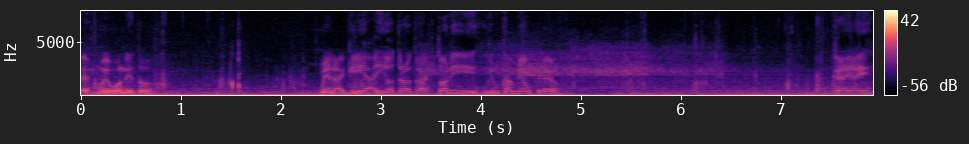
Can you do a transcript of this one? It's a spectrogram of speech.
es muy bonito. Mira, aquí hay otro tractor y, y un camión, creo. ¿Qué hay ahí?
